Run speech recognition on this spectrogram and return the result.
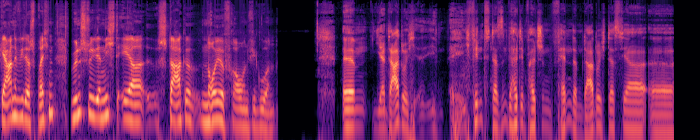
gerne widersprechen. Wünschst du dir nicht eher starke, neue Frauenfiguren? Ähm, ja, dadurch, ich, ich finde, da sind wir halt im falschen Fandom. Dadurch, dass ja, äh,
